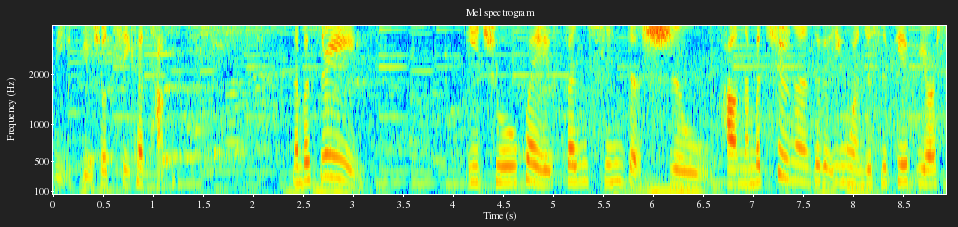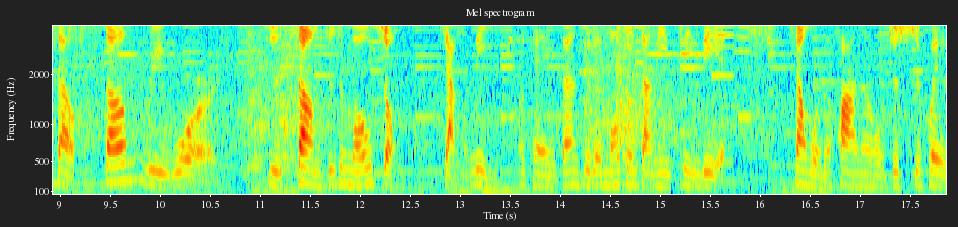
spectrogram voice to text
励，比如说吃一颗糖。Number three，移除会分心的事物。好，Number two 呢，这个英文就是 give yourself some reward，就是 some 就是某种奖励，OK，但这个某种奖励自己列。像我的话呢，我就是会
